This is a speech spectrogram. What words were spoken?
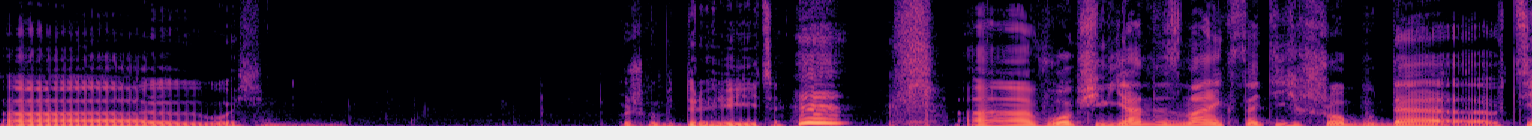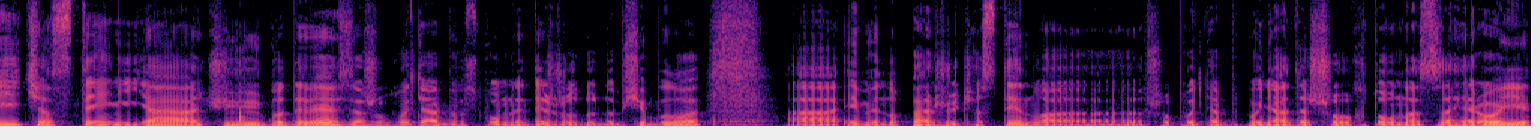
А, ось. Аж комп'ютер гріється. А, в общем, я не знаю, кстати, що буде е, в цій частині. Я чуть-чуть подивився, щоб хоча б вспомнити, що тут взагалі було. А, іменно першу частину, а, щоб хоча б поняти, що, хто у нас за герої.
